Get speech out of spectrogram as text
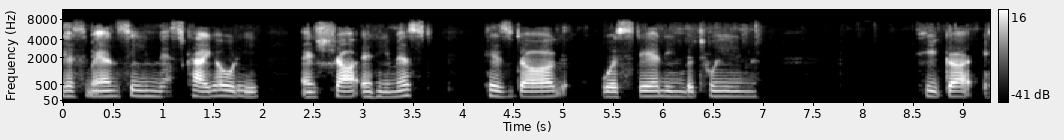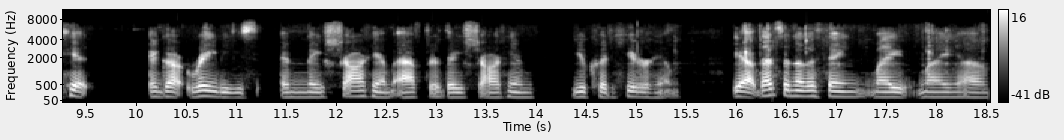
this man seen this coyote and shot and he missed. His dog was standing between, he got hit and got rabies and they shot him after they shot him. You could hear him. Yeah that's another thing my my uh,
